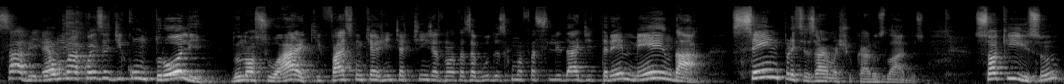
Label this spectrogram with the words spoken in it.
Sabe, é uma coisa de controle do nosso ar que faz com que a gente atinja as notas agudas com uma facilidade tremenda, sem precisar machucar os lábios. Só que isso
